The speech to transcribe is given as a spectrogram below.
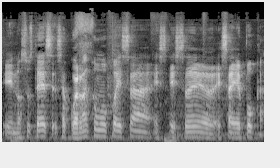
Eh, no sé ustedes, ¿se acuerdan cómo fue esa, es- esa, esa época?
